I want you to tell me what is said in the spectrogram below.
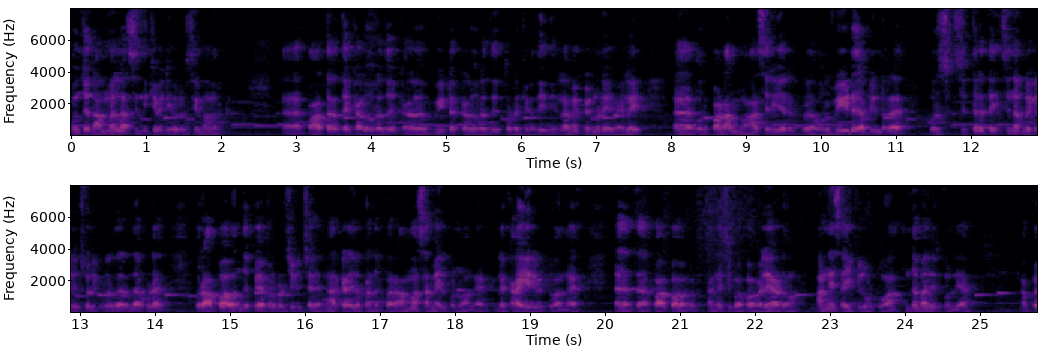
கொஞ்சம் நம்மெல்லாம் சிந்திக்க வேண்டிய ஒரு விஷயமாவும் இருக்குது பாத்திரத்தை கழுவுறது க வீட்டை கழுவுறது துடைக்கிறது இது எல்லாமே பெண்ணுடைய வேலை. ஒரு படம் ஆசிரியர் ஒரு வீடு அப்படின்ற ஒரு சித்திரத்தை சின்ன பிள்ளைகளுக்கு சொல்லிக் கொடுக்குறதா இருந்தால் கூட ஒரு அப்பா வந்து பேப்பர் படிச்சுட்டு சே- நாற்காலியில் உட்காந்துருப்பாரு அம்மா சமையல் பண்ணுவாங்க இல்லை காய்கறி வெட்டுவாங்க. த- பாப்பா தங்கச்சி பாப்பா விளையாடும் அன்னை சைக்கிள் ஓட்டுவான். இந்த மாதிரி இருக்கும் இல்லையா? அப்போ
